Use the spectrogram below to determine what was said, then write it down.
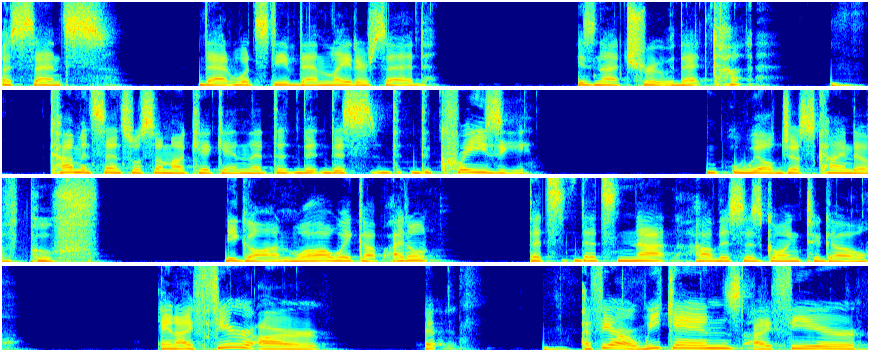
a sense that what Steve then later said is not true. That. Common sense will somehow kick in that the, the this the crazy will just kind of poof be gone. Well, I'll wake up. I don't that's that's not how this is going to go. And I fear our I fear our weekends, I fear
